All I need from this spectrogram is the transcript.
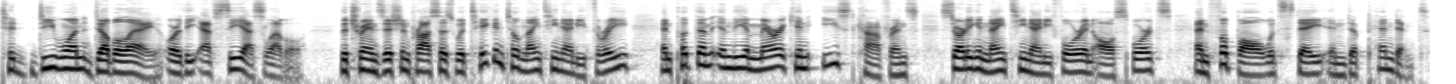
to D1 AA, or the FCS level. The transition process would take until 1993 and put them in the American East Conference starting in 1994 in all sports, and football would stay independent.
